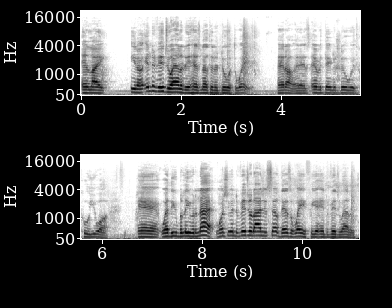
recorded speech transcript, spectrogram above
And like, you know, individuality has nothing to do with the wave at all. It has everything to do with who you are. And whether you believe it or not, once you individualize yourself, there's a way for your individuality.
